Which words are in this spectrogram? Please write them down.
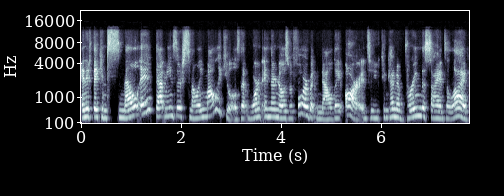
And if they can smell it, that means they're smelling molecules that weren't in their nose before, but now they are. And so you can kind of bring the science alive.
